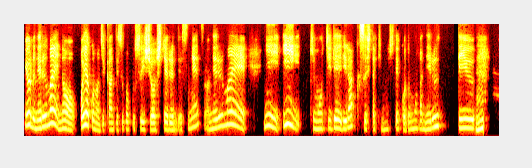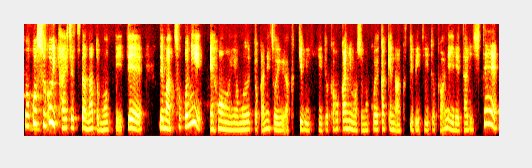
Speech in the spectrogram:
夜寝る前の親子の時間ってすごく推奨してるんですね。その寝る前にいい気持ちでリラックスした気持ちで子供が寝るっていう、うんそこすごい大切だなと思っていて、で、まあ、そこに絵本を読むとかね、そういうアクティビティとか、他にもその声かけのアクティビティとかをね、入れたりして、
